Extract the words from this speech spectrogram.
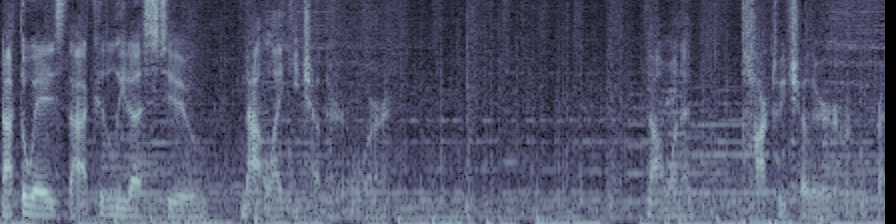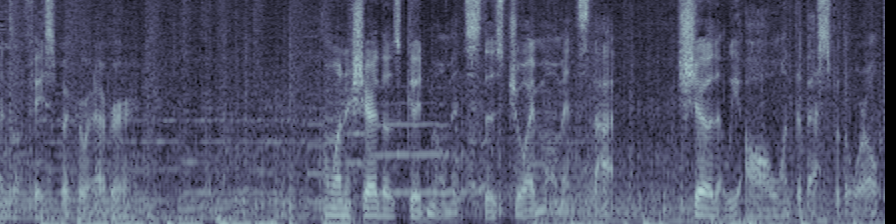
Not the ways that could lead us to not like each other or not want to talk to each other or be friends on Facebook or whatever. I want to share those good moments, those joy moments that show that we all want the best for the world.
